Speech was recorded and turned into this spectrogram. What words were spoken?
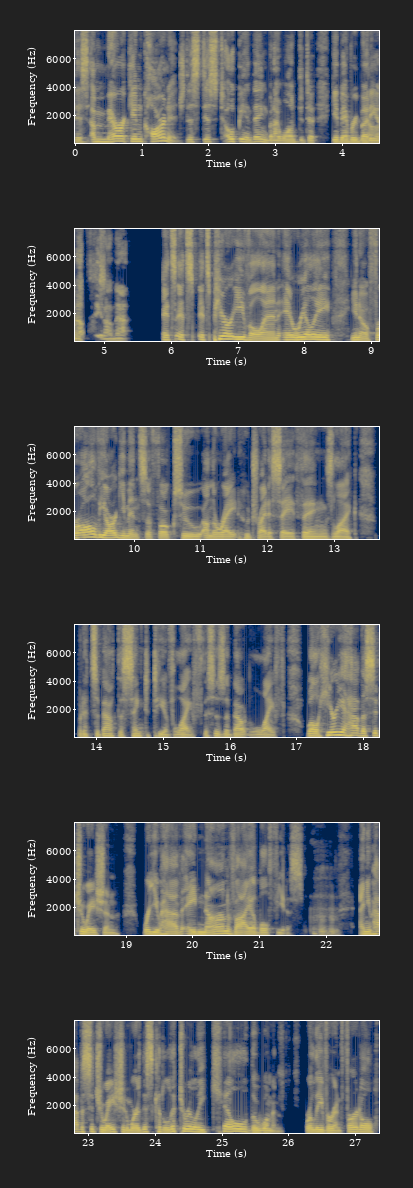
this American carnage, this dystopian thing. But I wanted to give everybody no, an update on that. It's it's it's pure evil, and it really, you know, for all the arguments of folks who on the right who try to say things like, "But it's about the sanctity of life. This is about life." Well, here you have a situation where you have a non-viable fetus, mm-hmm. and you have a situation where this could literally kill the woman, or leave her infertile,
